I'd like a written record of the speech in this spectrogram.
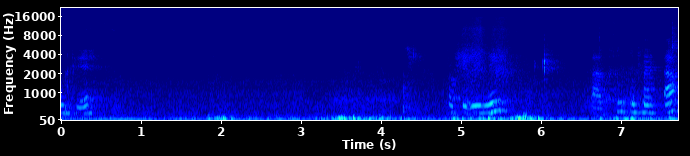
Oke. Tapi ini bagus untuk make up.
